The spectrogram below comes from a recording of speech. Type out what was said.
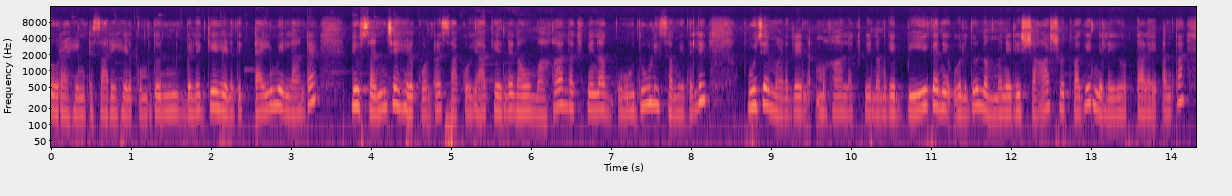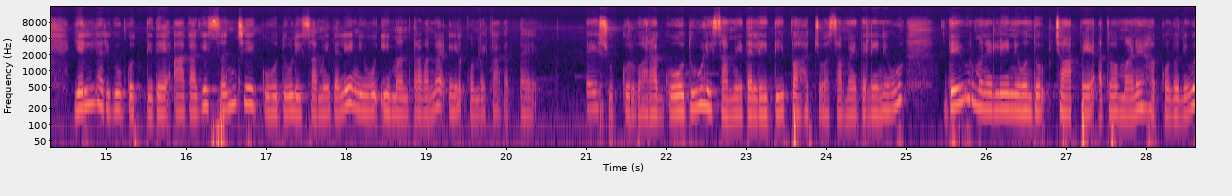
ನೂರ ಎಂಟು ಸಾರಿ ಹೇಳ್ಕೊಬೋದು. ನಿಮ್ಗೆ ಬೆಳಗ್ಗೆ ಹೇಳೋದಕ್ಕೆ ಟೈಮ್ ಇಲ್ಲ ಅಂದರೆ ನೀವು ಸಂಜೆ ಹೇಳ್ಕೊಂಡ್ರೆ ಸಾಕು. ಯಾಕೆ ಅಂದರೆ ನಾವು ಮಹಾಲಕ್ಷ್ಮಿನ ಗೋಧೂಳಿ ಸಮಯದಲ್ಲಿ ಪೂಜೆ ಮಾಡಿದ್ರೆ ಮಹಾಲಕ್ಷ್ಮಿ ನಮಗೆ ಬೇಗನೆ ಒಲಿದು ನಮ್ಮ ಮನೆಯಲ್ಲಿ ಶಾಶ್ವತವಾಗಿ ನೆಲೆಯೂರ್ತಾಳೆ ಅಂತ ಎಲ್ಲರಿಗೂ ಗೊತ್ತಿದೆ. ಹಾಗಾಗಿ ಸಂಜೆ ಗೋಧೂಳಿ ಸಮಯದಲ್ಲಿ ನೀವು ಈ ಮಂತ್ರವನ್ನು ಹೇಳ್ಕೊಬೇಕಾಗತ್ತೆ. ಶುಕ್ರವಾರ ಗೋಧೂಳಿ ಸಮಯದಲ್ಲಿ, ದೀಪ ಹಚ್ಚುವ ಸಮಯದಲ್ಲಿ ನೀವು ದೇವ್ರ ಮನೆಯಲ್ಲಿ ನೀವೊಂದು ಚಾಪೆ ಅಥವಾ ಮಣೆ ಹಾಕ್ಕೊಂಡು ನೀವು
